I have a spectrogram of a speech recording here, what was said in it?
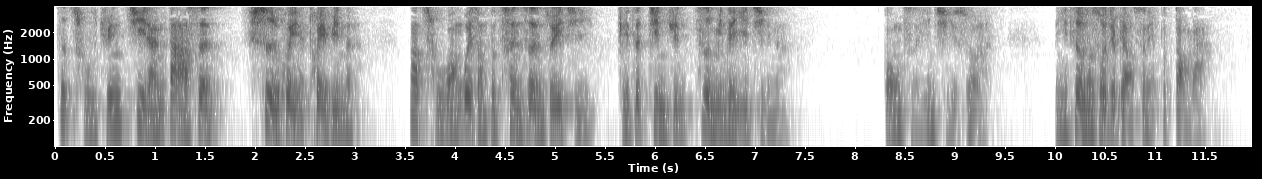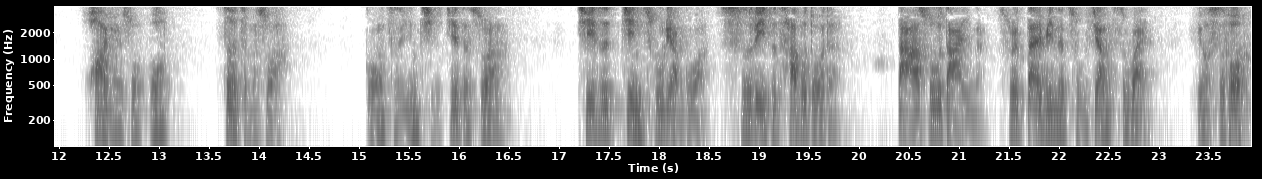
这楚军既然大胜，士会也退兵了，那楚王为什么不乘胜追击，给这晋军致命的一击呢？”公子婴齐说。你这么说就表示你不懂了。华元说：“哦，这怎么说啊？”公子婴齐接着说：“啊，其实晋楚两国啊，实力是差不多的，打输打赢了，除了带兵的主将之外，有时候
